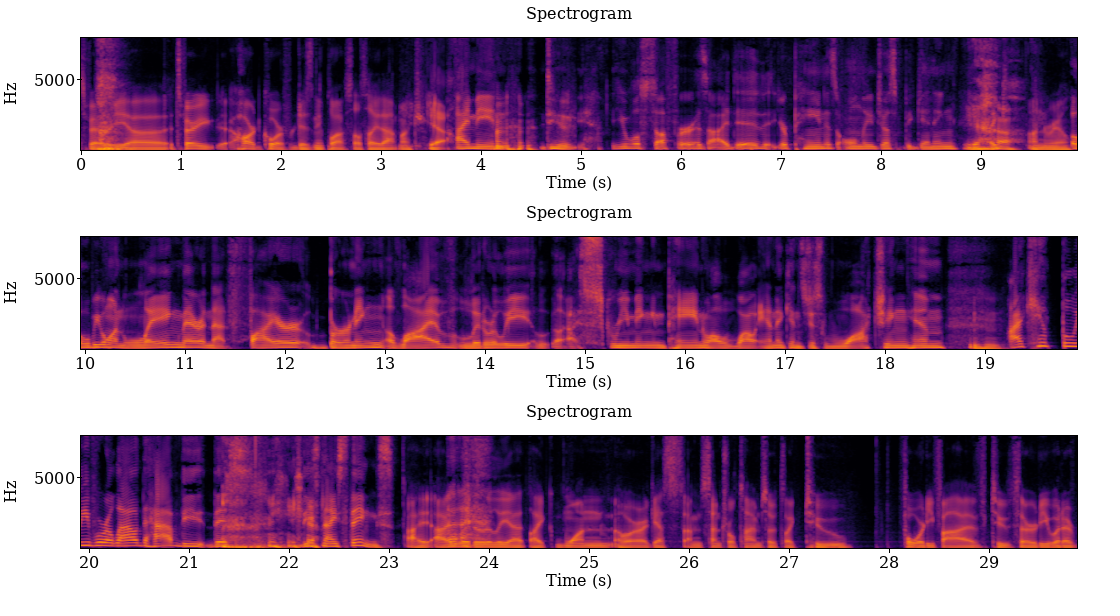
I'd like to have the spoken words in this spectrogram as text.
It's very uh it's very hardcore for Disney Plus, I'll tell you that much. Yeah. I mean, dude, you will suffer as I did. Your pain is only just beginning. Yeah. Unreal. Obi Wan laying there in that fire, burning alive, literally uh, screaming in pain while while Anakin's just watching him. Mhm. I can't believe we're allowed to have the this these nice things. I, I literally at like one or I guess I'm central time, so it's like two forty five, two thirty, whatever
